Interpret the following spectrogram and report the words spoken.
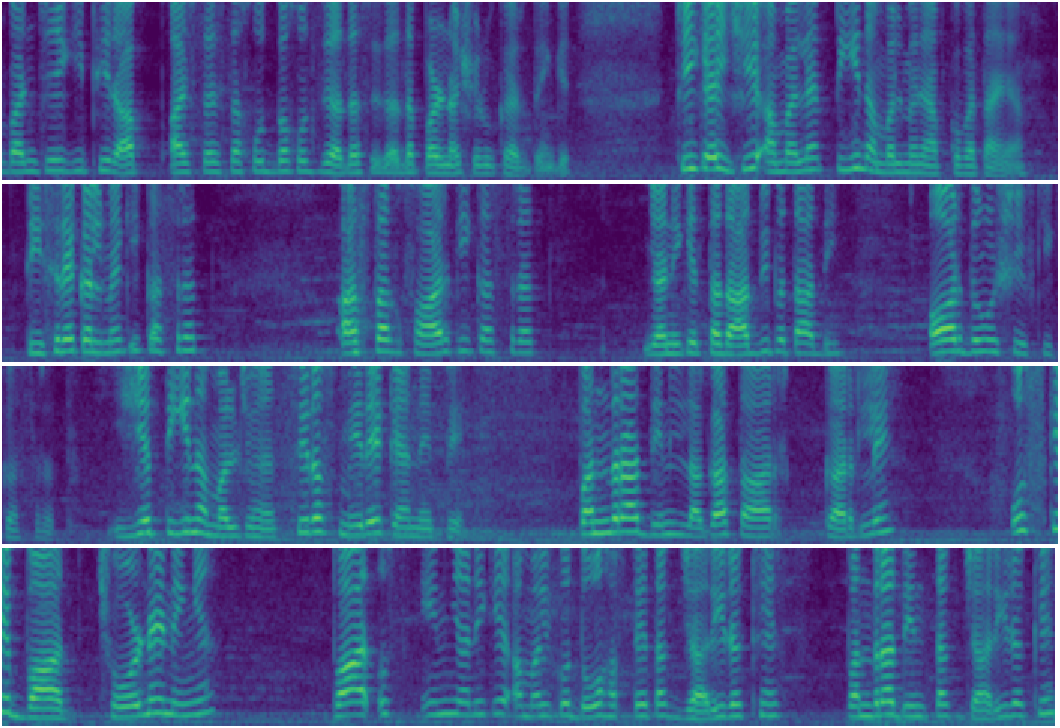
بن جائے گی، پھر آپ آہستہ آہستہ خود بخود زیادہ سے زیادہ پڑھنا شروع کر دیں گے۔ ٹھیک ہے، یہ عمل ہے تین عمل میں نے آپ کو بتایا۔ تیسرے کلمے کی کثرت، استغفار کی کثرت یعنی کہ تعداد بھی بتا دی اور درود شریف کی کثرت۔ یہ تین عمل جو ہیں، صرف میرے کہنے پہ پندرہ دن لگاتار کر لیں۔ اس کے بعد چھوڑنے نہیں ہیں۔ بعد اس، ان یعنی کہ عمل کو دو ہفتے تک جاری رکھیں، پندرہ دن تک جاری رکھیں۔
